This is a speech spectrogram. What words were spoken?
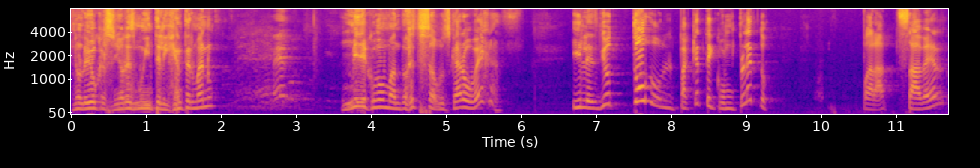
No le digo que el Señor es muy inteligente, hermano. Mire cómo mandó a estos a buscar ovejas. Y les dio todo el paquete completo para saber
